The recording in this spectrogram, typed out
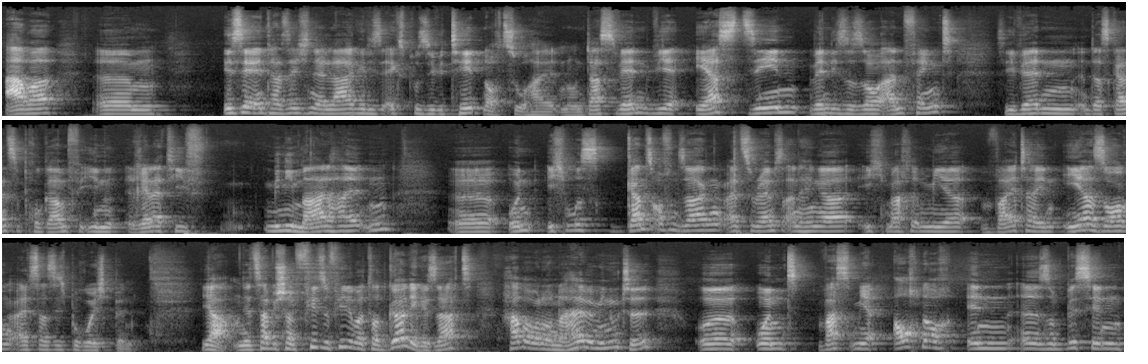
Aber ähm, ist er in tatsächlich in der Lage, diese Explosivität noch zu halten. Und das werden wir erst sehen, wenn die Saison anfängt. Sie werden das ganze Programm für ihn relativ minimal halten. Äh, Und ich muss ganz offen sagen, als Rams-Anhänger, ich mache mir weiterhin eher Sorgen, als dass ich beruhigt bin. Ja, und jetzt habe ich schon viel zu viel über Todd Gurley gesagt, habe aber noch eine halbe Minute. Äh, Und was mir auch noch in äh, so ein bisschen,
